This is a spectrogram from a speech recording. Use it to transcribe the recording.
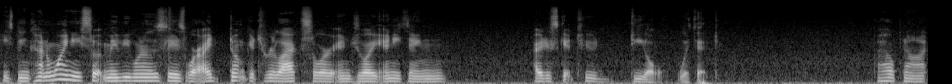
He's being kind of whiny, so it may be one of those days where I don't get to relax or enjoy anything. I just get to deal with it. I hope not.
